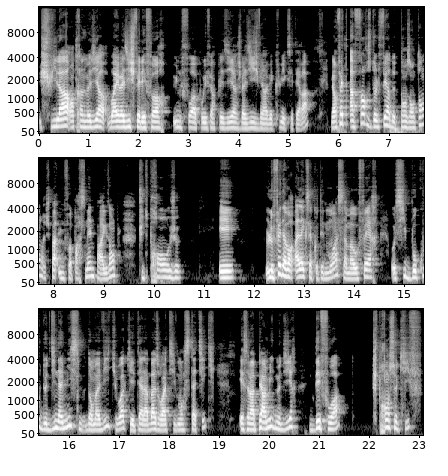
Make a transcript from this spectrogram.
je suis là en train de me dire, ouais, vas-y, je fais l'effort une fois pour lui faire plaisir, vas-y, je viens avec lui, etc. Mais en fait, à force de le faire de temps en temps, je sais pas, une fois par semaine, par exemple, tu te prends au jeu. Et le fait d'avoir Alex à côté de moi, ça m'a offert aussi beaucoup de dynamisme dans ma vie, tu vois, qui était à la base relativement statique. Et ça m'a permis de me dire, des fois, je prends ce kiff,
